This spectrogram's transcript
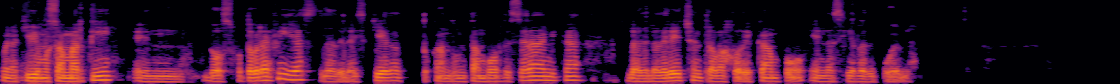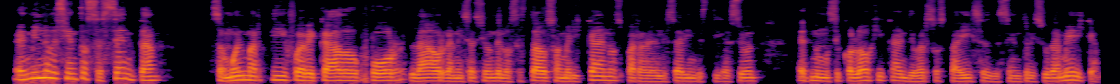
Bueno, aquí vemos a Martí en dos fotografías, la de la izquierda tocando un tambor de cerámica, la de la derecha en trabajo de campo en la Sierra de Puebla. En 1960, Samuel Martí fue becado por la Organización de los Estados Americanos para realizar investigación etnomusicológica en diversos países de Centro y Sudamérica.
